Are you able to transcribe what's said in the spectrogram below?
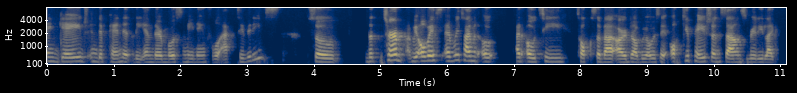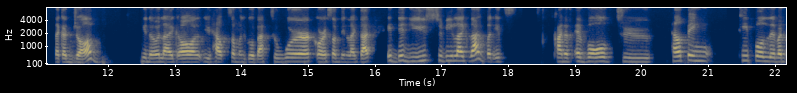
engage independently in their most meaningful activities. So the term we always every time an, o, an OT talks about our job, we always say occupation sounds really like like a job. You know like oh you help someone go back to work or something like that. It did used to be like that but it's kind of evolved to helping people live an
